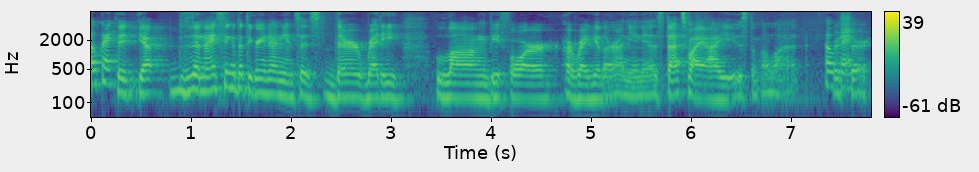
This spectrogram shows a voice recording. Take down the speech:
Okay. They, yep. The nice thing about the green onions is they're ready long before a regular onion is. That's why I use them a lot. okay. For sure.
